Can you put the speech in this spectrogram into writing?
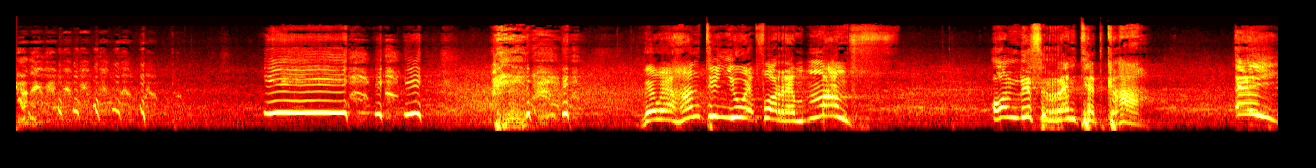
they were hunting you for a month on this rented car. Hey!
